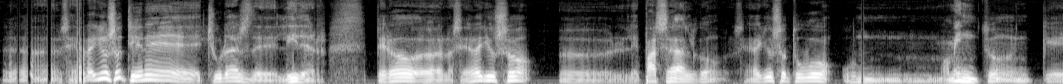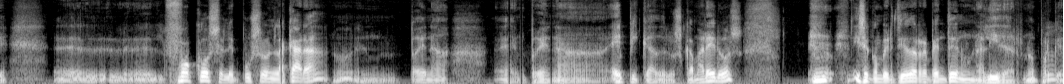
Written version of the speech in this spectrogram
la señora Ayuso tiene churas de líder, pero a la señora Ayuso eh, le pasa algo. La señora Ayuso tuvo un momento en que el, foco se le puso en la cara, ¿no? en plena en plena épica de los camareros, y se convirtió de repente en una líder, ¿no? Porque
